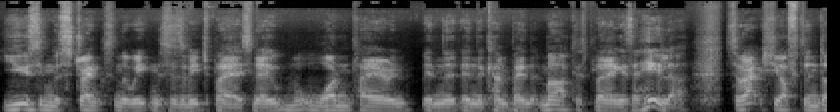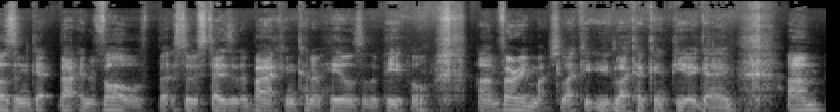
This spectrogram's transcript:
using the strengths and the weaknesses of each player. You know, one player in, in, the in the campaign that Mark is playing is a healer, so actually often doesn't get that involved, but sort of stays at the back and kind of heals other people. Um, very much like a, like a computer game. Um,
